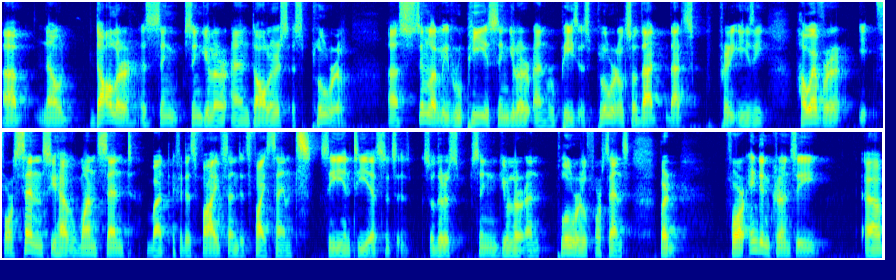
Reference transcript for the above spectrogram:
Uh, now dollar is sing singular and dollars is plural. Uh, similarly, rupee is singular and rupees is plural, so that that's pretty easy. However, for cents, you have one cent, but if it is five cents, it's five cents. C and. It's, it's, so there is singular and plural for cents. But for Indian currency, uh,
